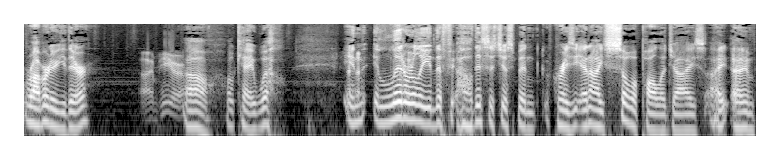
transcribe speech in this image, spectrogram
Robert, are you there? I'm here. Oh, okay. Well, in, in literally the oh, this has just been crazy, and I so apologize. I um,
